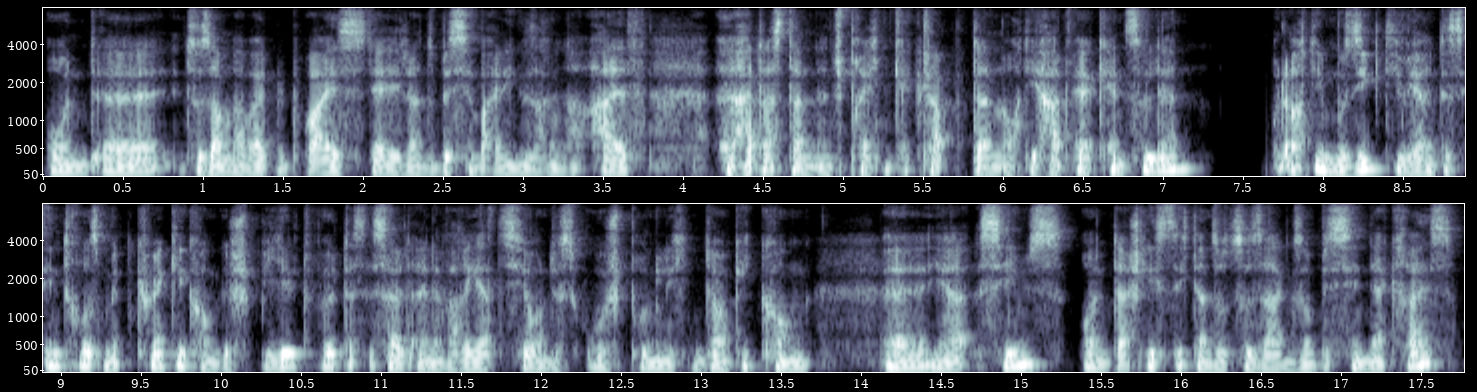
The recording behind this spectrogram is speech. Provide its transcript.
Und äh, in Zusammenarbeit mit Weiss, der ihr dann so ein bisschen bei einigen Sachen half, äh, hat das dann entsprechend geklappt, dann auch die Hardware kennenzulernen. Und auch die Musik, die während des Intros mit Cranky Kong gespielt wird, das ist halt eine Variation des ursprünglichen Donkey Kong äh, ja, Themes. Und da schließt sich dann sozusagen so ein bisschen der Kreis.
